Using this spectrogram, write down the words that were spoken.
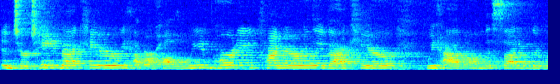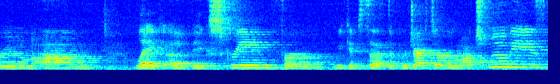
entertain back here. We have our Halloween party primarily back here. We have on this side of the room um, like a big screen for we can set up the projector and watch movies.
